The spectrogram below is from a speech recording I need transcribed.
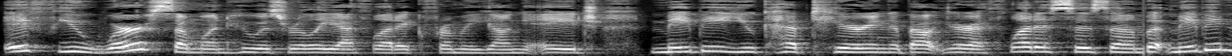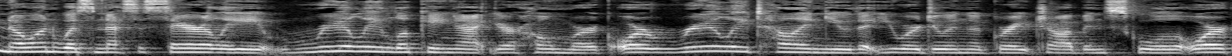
if you were someone who was really athletic from a young age, maybe you kept hearing about your athleticism, but maybe no one was necessarily really looking at your homework or really telling you that you were doing doing a great job in school, or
